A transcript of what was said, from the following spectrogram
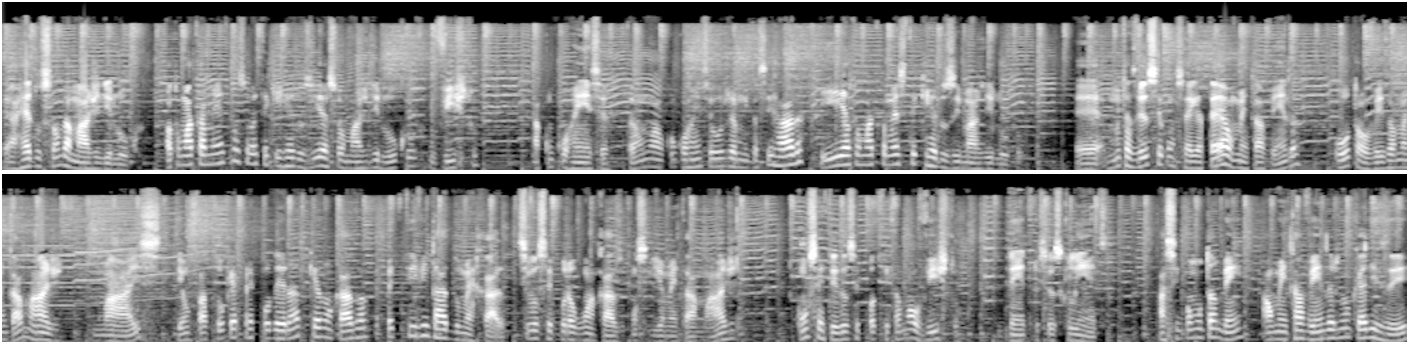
é a redução da margem de lucro. Automaticamente você vai ter que reduzir a sua margem de lucro visto a concorrência. Então, a concorrência hoje é muito acirrada e automaticamente você tem que reduzir margem de lucro. É, muitas vezes você consegue até aumentar a venda ou talvez aumentar a margem. Mas tem um fator que é preponderante, que é no caso a competitividade do mercado. Se você por algum acaso conseguir aumentar a margem, com certeza você pode ficar mal visto dentro dos seus clientes. Assim como também aumentar vendas não quer dizer,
